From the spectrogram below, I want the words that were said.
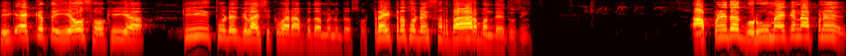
ਠੀਕ ਇੱਕ ਧੀ ਆ ਉਹ ਸੌਖੀ ਆ। ਕੀ ਤੁਹਾਡੇ ਗਲਾ ਸ਼ਿਕਵਾ ਰੱਬ ਦਾ ਮੈਨੂੰ ਦੱਸੋ? ਟਰੈਕਟਰ ਤੁਹਾਡੇ ਸਰਦਾਰ ਬੰਦੇ ਤੁਸੀਂ। ਆਪਣੇ ਤਾਂ ਗੁਰੂ ਮੈਂ ਕਹਿੰਦਾ ਆਪਣੇ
